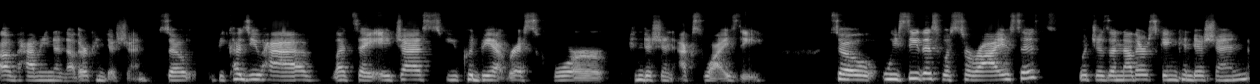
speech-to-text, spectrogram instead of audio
of having another condition. So, because you have, let's say, HS, you could be at risk for condition XYZ. So, we see this with psoriasis, which is another skin condition.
